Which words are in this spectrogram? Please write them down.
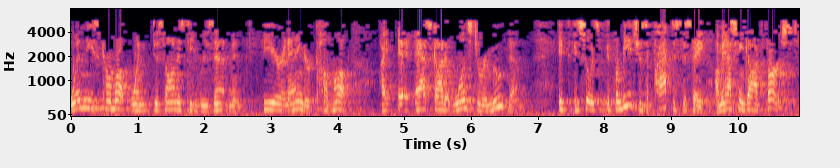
when these come up, when dishonesty, resentment, fear, and anger come up, I ask God at once to remove them. It, it, so it's, for me, it's just a practice to say, I'm asking God first.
